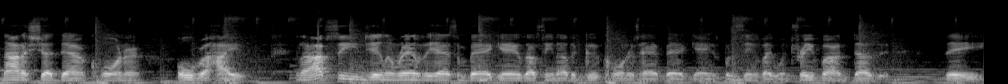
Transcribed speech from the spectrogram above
not a shutdown corner, overhyped. Now I've seen Jalen Ramsey have some bad games. I've seen other good corners have bad games, but it seems like when Trevon does it, they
